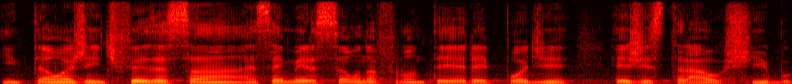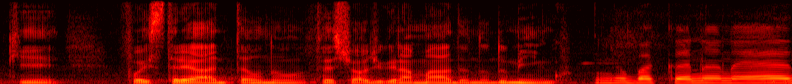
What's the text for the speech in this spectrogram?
Então, a gente fez essa, essa imersão na fronteira e pôde registrar o Chibo, que foi estreado então, no Festival de Gramado no domingo. E o bacana, né,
